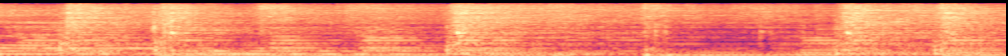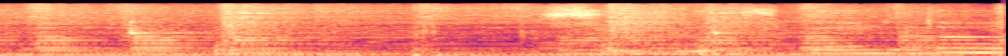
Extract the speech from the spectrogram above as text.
like you. Si nos perdonamos.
